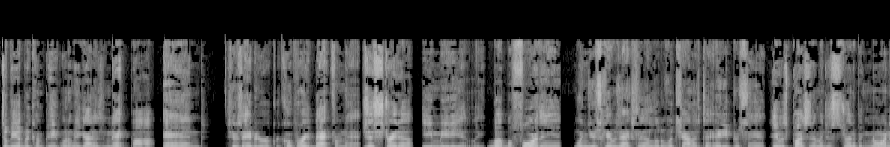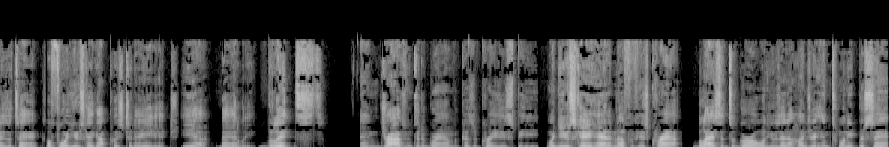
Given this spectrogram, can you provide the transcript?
to be able to compete with him, he got his neck popped and he was able to recuperate back from that just straight up immediately. But before then, when Yusuke was actually a little of a challenge to 80%, he was punching him and just straight up ignoring his attacks before Yusuke got pushed to the edge. Yeah, badly. Blitzed and drives him to the ground because of crazy speed. When Yusuke had enough of his crap, blasted Toguro when he was at 120%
